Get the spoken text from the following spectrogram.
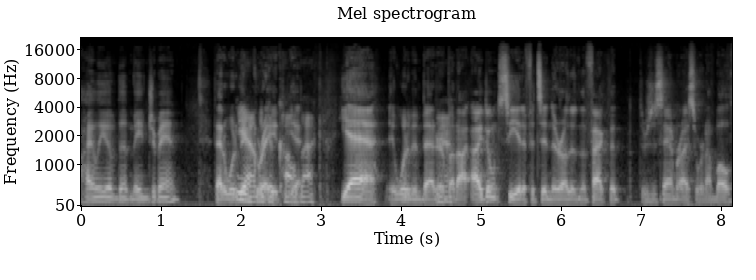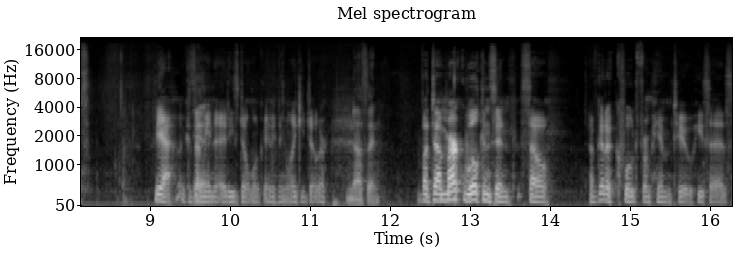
highly of the made in Japan that it would have yeah, been like great. yeah. callback. Yeah, it would have been better, Yeah. but I, I don't see it if it's in there other than the fact that there's a samurai sword on both. Yeah, because I mean the Eddies don't look anything like each other. Nothing. But uh, Mark Wilkinson, so I've got a quote from him too. He says,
